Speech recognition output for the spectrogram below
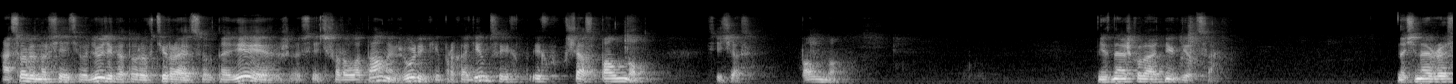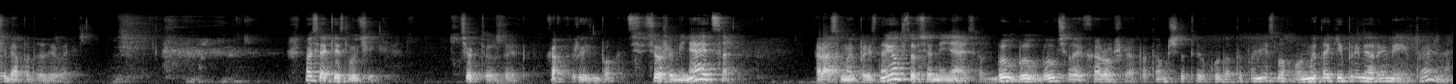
Особенно все эти люди, которые втираются в доверие, все эти шарлатаны, жулики, проходимцы, их, их сейчас полно. Сейчас полно. Не знаешь, куда от них деться. Начинаешь уже себя подозревать. На всякий случай. Черт его знает, как жизнь была. Все же меняется – Раз мы признаем, что все меняется, был, был, был человек хороший, а потом что-то куда-то понесло. Он, мы такие примеры имеем, правильно?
